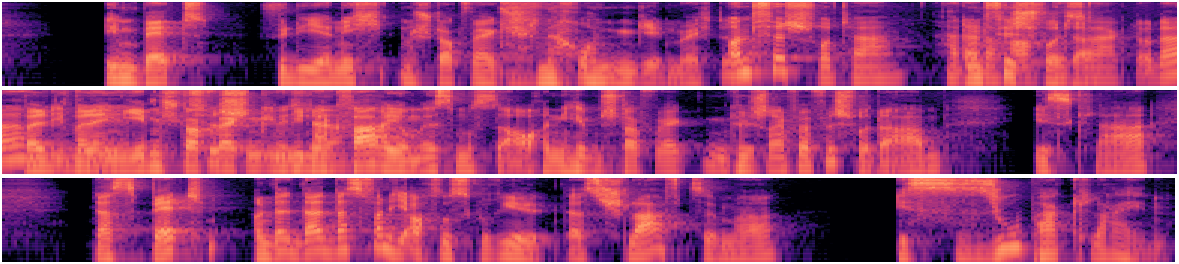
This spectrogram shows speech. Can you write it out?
im Bett, für die er nicht ein Stockwerk nach unten gehen möchte. Und Fischfutter, hat er Und doch Fischfutter. auch gesagt, oder? weil, weil in jedem Stockwerk irgendwie ein. Aquarium ist, musst du auch in jedem Stockwerk einen Kühlschrank für Fischfutter haben. Ist klar. Das Bett, und da- das fand ich auch so skurril, das Schlafzimmer ist super klein.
